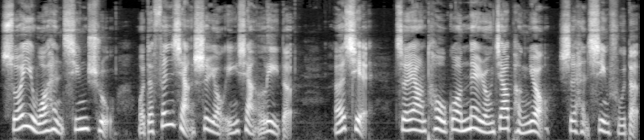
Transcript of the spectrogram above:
所以我很清楚我的分享是有影响力的，而且这样透过内容交朋友是很幸福的。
